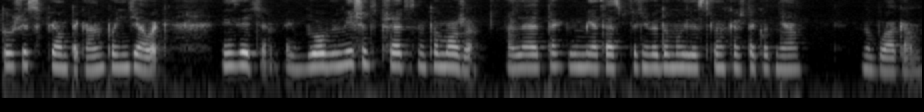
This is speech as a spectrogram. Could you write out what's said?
to już jest w piątek, a mamy poniedziałek. Więc wiecie, jak byłoby miesiąc przed, no to może. Ale tak jakbym miała teraz czytać nie wiadomo ile stron każdego dnia, no błagam.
